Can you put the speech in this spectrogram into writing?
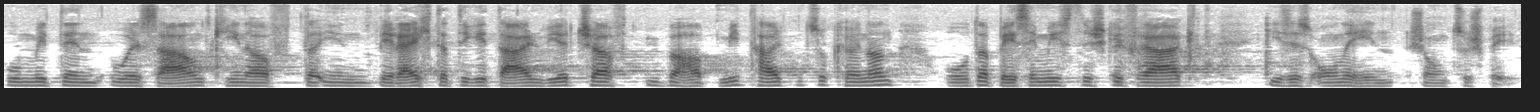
um mit den USA und China auf der, im Bereich der digitalen Wirtschaft überhaupt mithalten zu können oder pessimistisch gefragt, ist es ohnehin schon zu spät?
